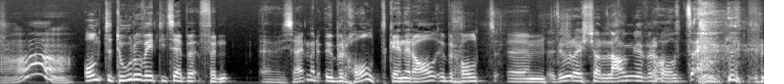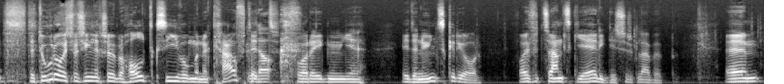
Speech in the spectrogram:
Ah. Und der Duro wird jetzt eben ver, äh, wie sagt man, überholt, general überholt. Ähm, Der Duro ist schon lange überholt. der Duro ist wahrscheinlich schon überholt gewesen, wo man ihn gekauft hat, Ja. vor irgendwie in den 90er Jahren. 25-jährig ist er, glaube ich. Ähm,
